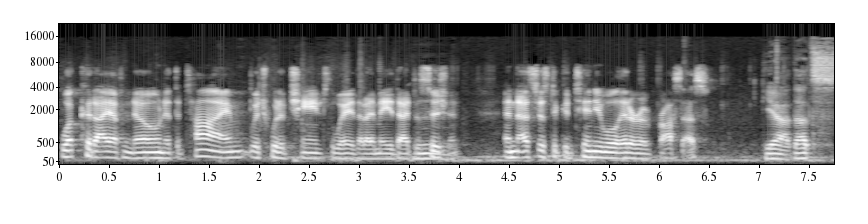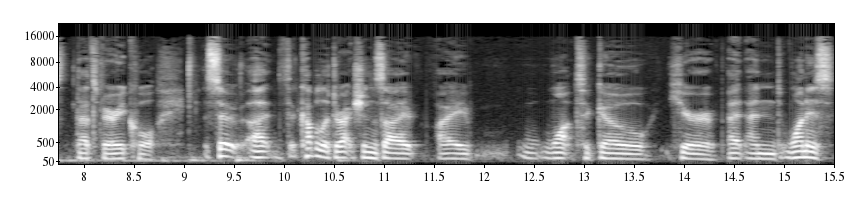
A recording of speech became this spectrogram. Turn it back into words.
what could i have known at the time which would have changed the way that i made that mm. decision mm. and that's just a continual iterative process yeah that's that's very cool so uh, a couple of directions i i want to go here and one is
